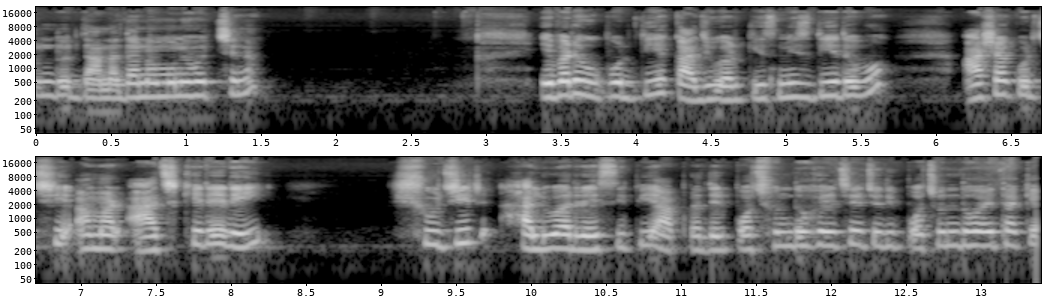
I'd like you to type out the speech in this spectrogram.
সুন্দর দানা দানা মনে হচ্ছে না। এবারে উপর দিয়ে কাজু আর কিশমিশ দিয়ে দেবো। আশা করছি আমার আজকের এই সুজির হালুয়ার রেসিপি আপনাদের পছন্দ হয়েছে, যদি পছন্দ হয়ে থাকে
